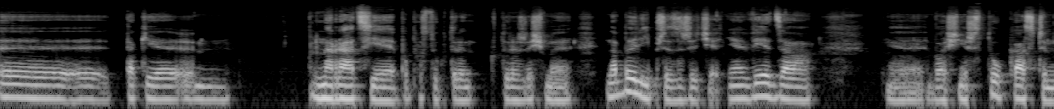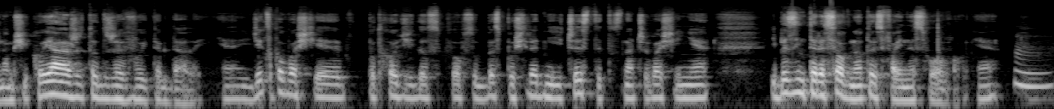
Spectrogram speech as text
yy, takie yy, narracje po prostu, które, które żeśmy nabyli przez życie, nie? Wiedza, E, właśnie sztuka, z czym nam się kojarzy to drzewo i tak dalej. I dziecko właśnie podchodzi do sposób bezpośredni i czysty, to znaczy właśnie nie i bezinteresowny, to jest fajne słowo, nie? Hmm.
